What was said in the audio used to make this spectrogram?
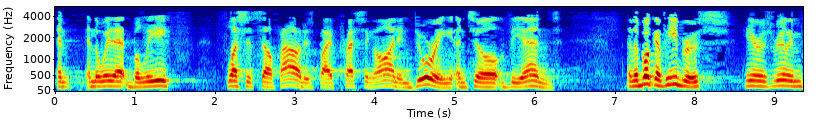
And, and the way that belief fleshes itself out is by pressing on, enduring until the end. In the book of Hebrews, here is really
